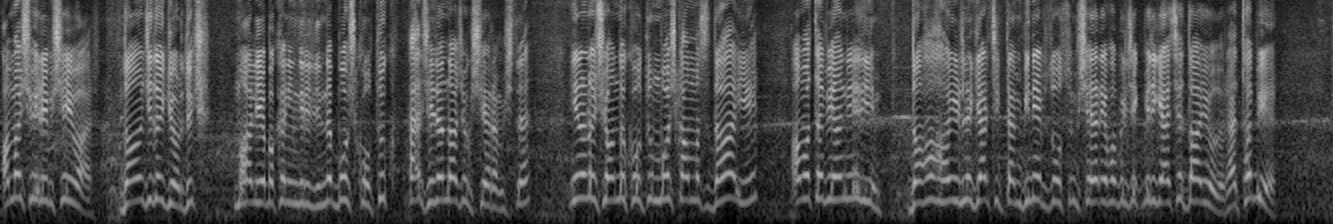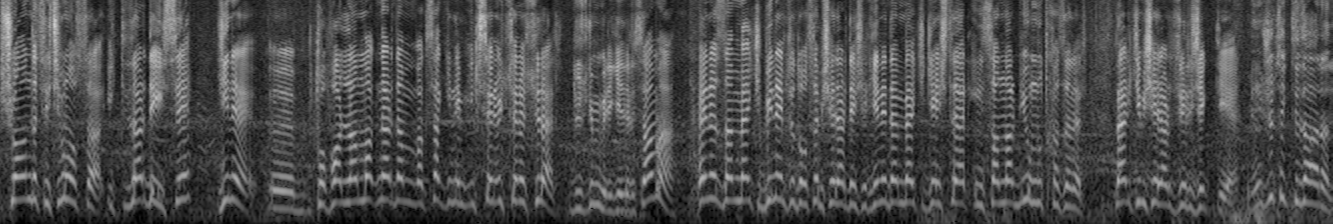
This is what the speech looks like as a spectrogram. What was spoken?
Ama şöyle bir şey var. Daha önce de gördük. Maliye Bakanı indirildiğinde boş koltuk her şeyden daha çok işe yaramıştı. İnanın şu anda koltuğun boş kalması daha iyi. Ama tabii hani ne diyeyim daha hayırlı gerçekten bir nebze olsun bir şeyler yapabilecek biri gelse daha iyi olur. Ha tabii şu anda seçim olsa, iktidar değişse yine e, toparlanmak nereden baksak yine 2 sene 3 sene sürer düzgün biri gelirse ama en azından belki bir nebze de olsa bir şeyler değişir. Yeniden belki gençler, insanlar bir umut kazanır. Belki bir şeyler düzelecek diye. Mevcut iktidarın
